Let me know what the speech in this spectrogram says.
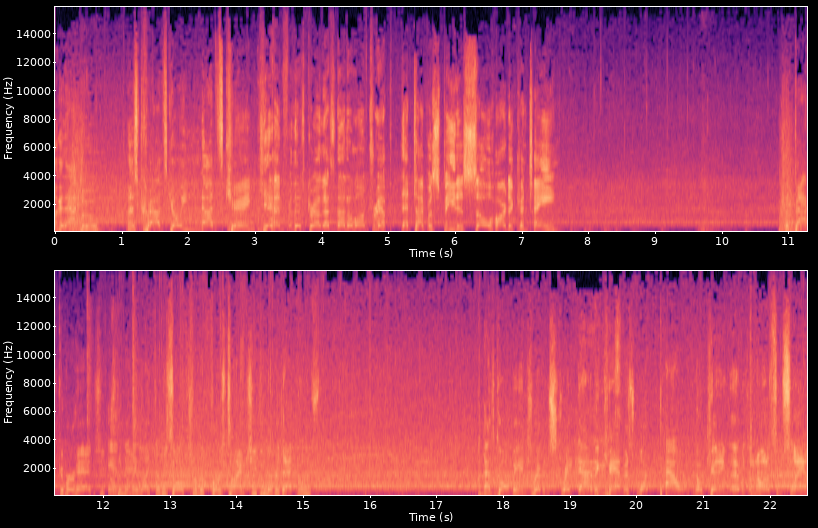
Look at that move. This crowd's going nuts, King. Yeah, and for this crowd, that's not a long trip. That type of speed is so hard to contain. The back of her head, she clearly liked the results from the first time she delivered that move. That's called being driven straight down to the canvas. What power. No kidding, that was an awesome slam.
